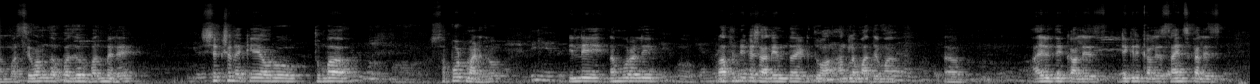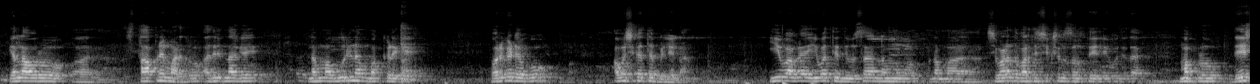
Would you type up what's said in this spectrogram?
ನಮ್ಮ ಶಿವಾನಂದ ಅಪ್ಪಾಜಿಯವರು ಬಂದಮೇಲೆ ಶಿಕ್ಷಣಕ್ಕೆ ಅವರು ತುಂಬ ಸಪೋರ್ಟ್ ಮಾಡಿದರು. ಇಲ್ಲಿ ನಮ್ಮೂರಲ್ಲಿ ಪ್ರಾಥಮಿಕ ಶಾಲೆಯಿಂದ ಹಿಡಿದು ಆಂಗ್ಲ ಮಾಧ್ಯಮ Ayurvedic college, degree college, science college ಎಲ್ಲ ಅವರು ಸ್ಥಾಪನೆ ಮಾಡಿದರು. ಅದರಿಂದಾಗಿ ನಮ್ಮ ಊರಿನ ಮಕ್ಕಳಿಗೆ ಹೊರಗಡೆ ಹೋಗೋ ಅವಶ್ಯಕತೆ ಬೀಳಿಲ್ಲ ಇವಾಗ ಇವತ್ತಿನ ದಿವಸ ನಮ್ಮ ನಮ್ಮ ಶಿವಾನಂದ ಭಾರತೀಯ ಶಿಕ್ಷಣ ಸಂಸ್ಥೆಯಲ್ಲಿ ಓದಿದ ಮಕ್ಕಳು ದೇಶ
